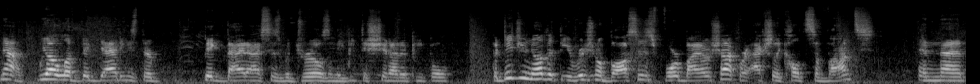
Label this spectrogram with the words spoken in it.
Now, we all love Big Daddies. They're big badasses with drills and they beat the shit out of people. But did you know that the original bosses for Bioshock were actually called Savants? And that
